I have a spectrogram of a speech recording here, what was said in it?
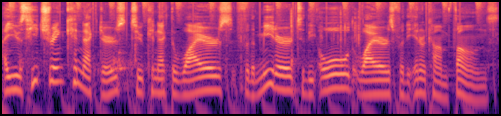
I used heat shrink connectors to connect the wires for the meter to the old wires for the intercom phones.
